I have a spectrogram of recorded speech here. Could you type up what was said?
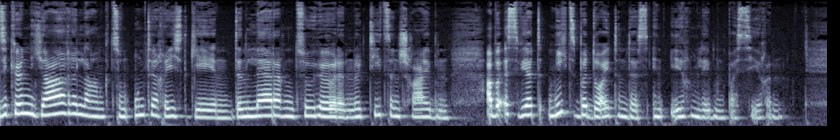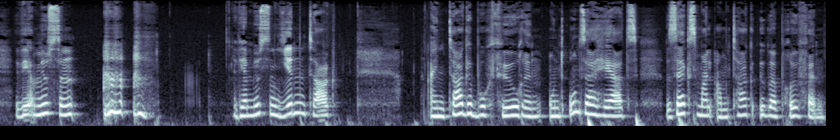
Sie können jahrelang zum Unterricht gehen, den Lehrern zuhören, Notizen schreiben, aber es wird nichts Bedeutendes in Ihrem Leben passieren. Wir müssen, wir müssen jeden Tag ein Tagebuch führen und unser Herz sechsmal am Tag überprüfen,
